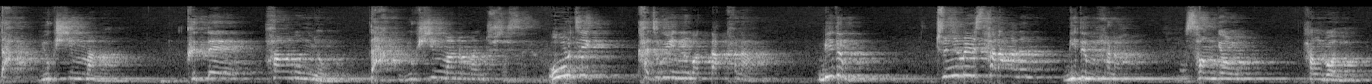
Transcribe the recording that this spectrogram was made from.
딱 60만 원. 그때 항공료 딱 60만 원만 주셨어요. 오직 가지고 있는 것 딱 하나. 믿음. 주님을 사랑하는 믿음 하나. 성경 한 권.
